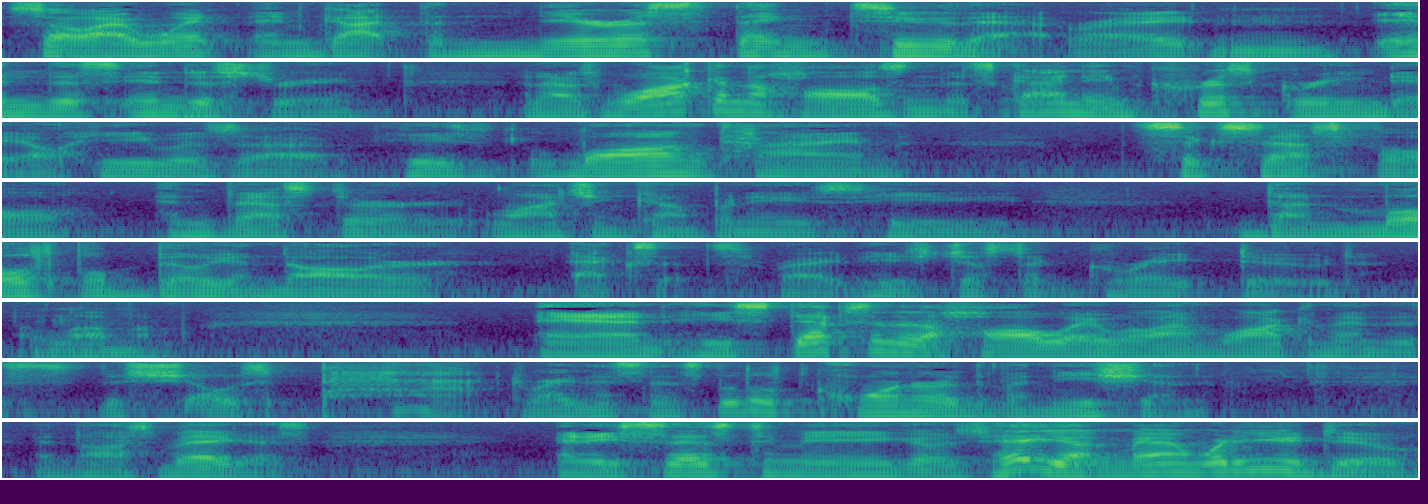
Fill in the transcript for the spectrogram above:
so I went and got the nearest thing to that, right, Mm. in this industry. And I was walking the halls, and this guy named Chris Greendale, he was a he's long time successful investor, launching companies. He done multiple billion dollar exits, right? He's just a great dude. I love him. And he steps into the hallway while I'm walking in. This the show is packed, right? And it's in this little corner of the Venetian in Las Vegas. And he says to me, he goes, Hey, young man, what do you do?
